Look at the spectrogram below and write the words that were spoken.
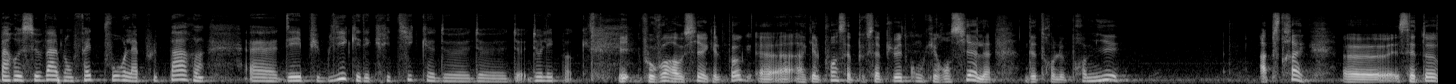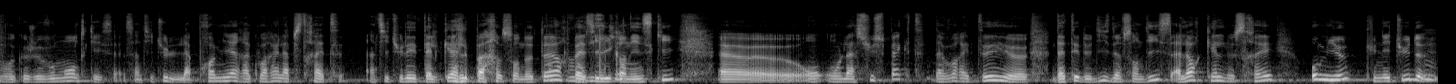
pas recevable en fait pour la plupart des publics et des critiques de, l'époque. Et il faut voir aussi à quel, à quel point ça, peut, ça a pu être concurrentiel d'être le premier abstrait. Euh, cette œuvre que je vous montre, qui s'intitule La première aquarelle abstraite, intitulée telle qu'elle par son auteur, Vassili Kandinsky, euh, on, la suspecte d'avoir été euh, datée de 1910, alors qu'elle ne serait au mieux qu'une étude mm.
